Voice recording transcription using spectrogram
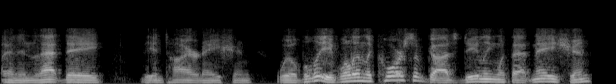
and in that day the entire nation will believe. Well, in the course of God's dealing with that nation,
